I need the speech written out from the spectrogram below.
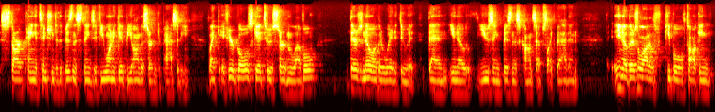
start paying attention to the business things if you want to get beyond a certain capacity. Like if your goals get to a certain level, there's no other way to do it than, you know, using business concepts like that. And you know, there's a lot of people talking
